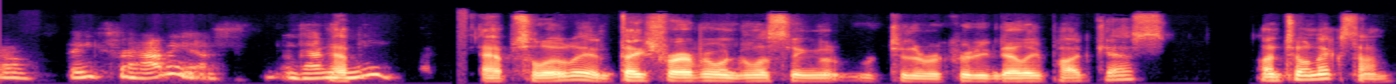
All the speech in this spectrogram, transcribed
Oh, thanks for having us and having yep. me. Absolutely. And thanks for everyone listening to the Recruiting Daily podcast. Until next time.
